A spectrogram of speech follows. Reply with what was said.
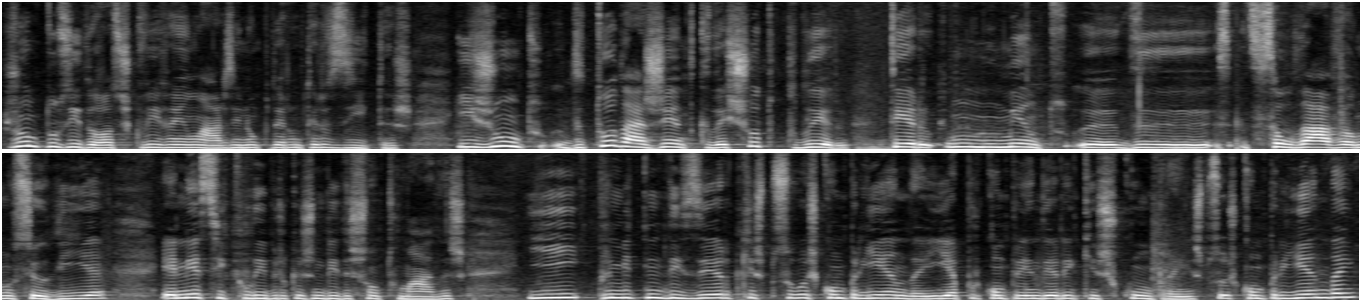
junto dos idosos que vivem em lares e não puderam ter visitas, e junto de toda a gente que deixou de poder ter um momento uh, de, saudável no seu dia, é nesse equilíbrio que as medidas são tomadas e permite-me dizer que as pessoas compreendem e é por compreenderem que as cumprem. As pessoas compreendem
